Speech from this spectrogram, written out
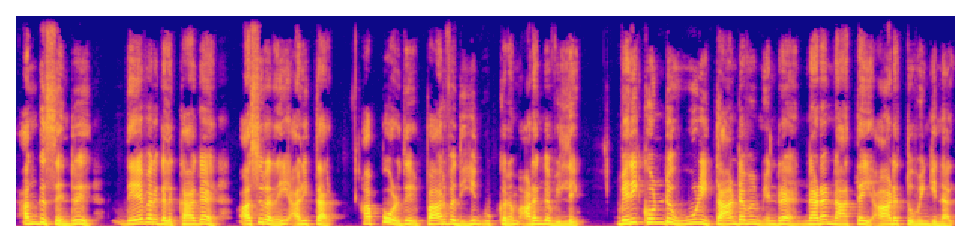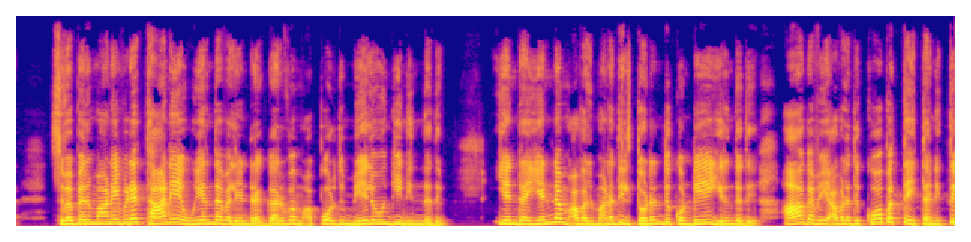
அங்கு சென்று தேவர்களுக்காக அசுரரை அழித்தார். அப்பொழுது பார்வதியின் உக்கிரம் அடங்கவில்லை. வெறிக்கொண்டு ஊழி தாண்டவம் என்ற நடனாத்தை ஆடத் துவங்கினாள். சிவபெருமானை விட தானே உயர்ந்தவள் என்ற கர்வம் அப்பொழுது மேலோங்கி நின்றது. என்ற எண்ணம் அவள் மனதில் தொடர்ந்து கொண்டே இருந்தது. ஆகவே அவளது கோபத்தை தனித்து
